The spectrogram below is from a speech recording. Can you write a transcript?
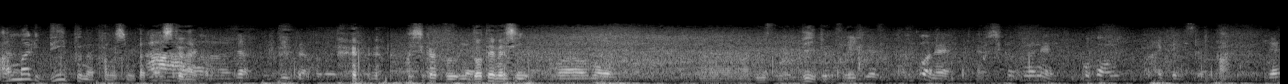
あんまりディープな楽しみ方はしてないかも。あーじゃあディープなことで。串カツ土手飯、これはもう。あーいいですね。ディープですね。ディープです。あそこはね串カツがね5本入ってるんですよ。あ。ね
